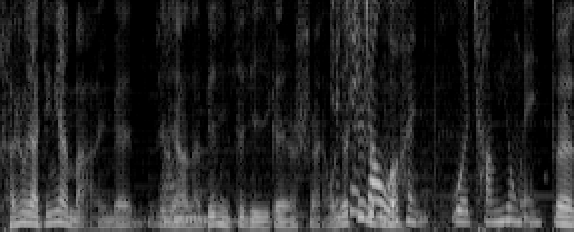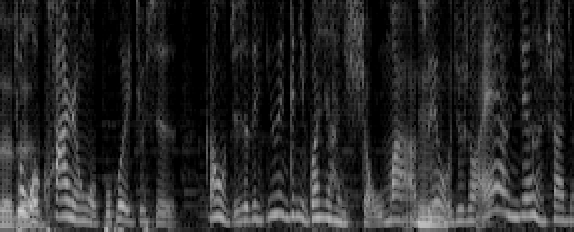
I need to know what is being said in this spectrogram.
传授一下经验吧，你别就这样的，哦别你自己一个人帅。我觉得就这招我很我常用哎。对对对，就我夸人，我不会就是，刚刚我只是跟因为跟你关系很熟嘛，所以嗯我就说，哎呀，你今天很帅就。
